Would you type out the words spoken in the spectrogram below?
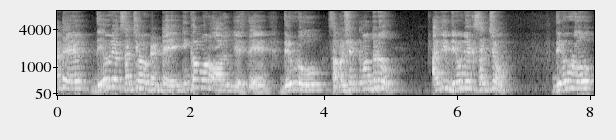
అంటే దేవుని యొక్క సత్యం ఏమిటంటే ఇంకా మనం ఆలోచన చేస్తే దేవుడు సర్వశక్తివంతుడు అది దేవుని యొక్క సత్యం. దేవుడు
